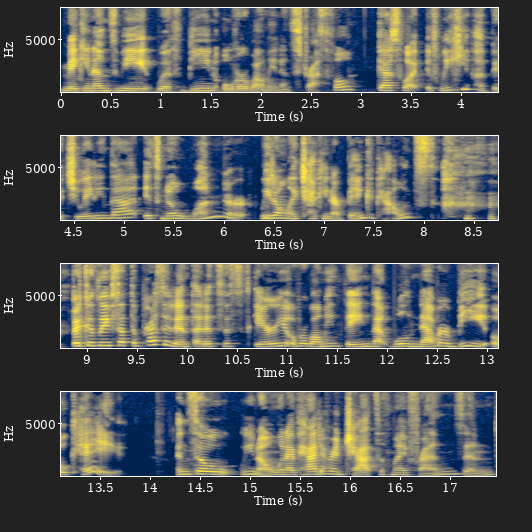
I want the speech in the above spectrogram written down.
making ends meet with being overwhelming and stressful. Guess what? If we keep habituating that, it's no wonder we don't like checking our bank accounts because we've set the precedent that it's a scary, overwhelming thing that will never be okay. And so, you know, when I've had different chats with my friends and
